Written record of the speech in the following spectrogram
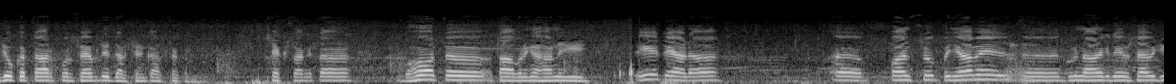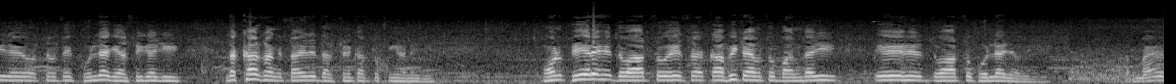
ਜੋ ਕਰਤਾਰਪੁਰ ਸਾਹਿਬ ਦੇ ਦਰਸ਼ਨ ਕਰ ਸਕਣ। ਸਿੱਖ ਸੰਗਤਾਂ ਬਹੁਤ ਤਾਵਲੀਆਂ ਹਨ ਜੀ। ਇਹ ਦਿਹਾੜਾ 550ਵੇਂ ਗੁਰੂ ਨਾਨਕ ਦੇਵ ਸਾਹਿਬ ਜੀ ਦੇ ਉਤਸਵ ਤੇ ਖੋਲਿਆ ਗਿਆ ਸੀਗਾ ਜੀ। ਲੱਖਾਂ ਸੰਗਤਾਂ ਇਹਦੇ ਦਰਸ਼ਨ ਕਰ ਚੁੱਕੀਆਂ ਨੇ ਜੀ। ਹੁਣ ਫੇਰ ਇਹ ਦੁਆਰ ਤੋਂ, ਇਹ ਕਾਫੀ ਟਾਈਮ ਤੋਂ ਬੰਦ ਹੈ ਜੀ। ਇਹ ਦੁਆਰ ਤੋਂ ਖੋਲਿਆ ਜਾਵੇ ਜੀ। ਮੈਂ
